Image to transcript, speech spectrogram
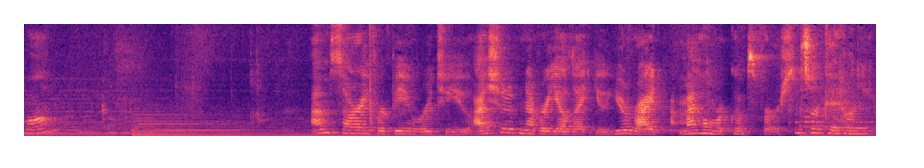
Mom? I'm sorry for being rude to you. I should have never yelled at you. You're right. My homework comes first. It's okay, honey.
